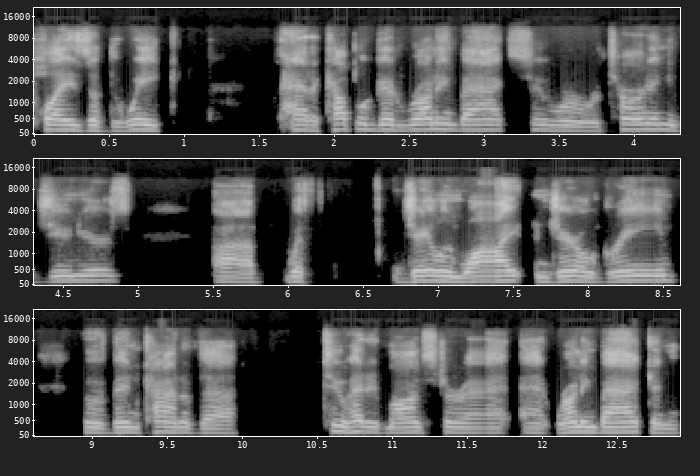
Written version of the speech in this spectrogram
plays of the week. Had a couple good running backs who were returning juniors uh, with Jalen White and Gerald Green, who have been kind of the two headed monster at, at, running back. And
